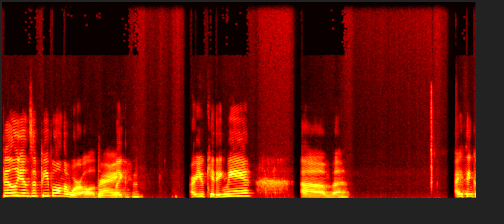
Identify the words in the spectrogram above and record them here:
billions of people in the world Right. like are you kidding me um i think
